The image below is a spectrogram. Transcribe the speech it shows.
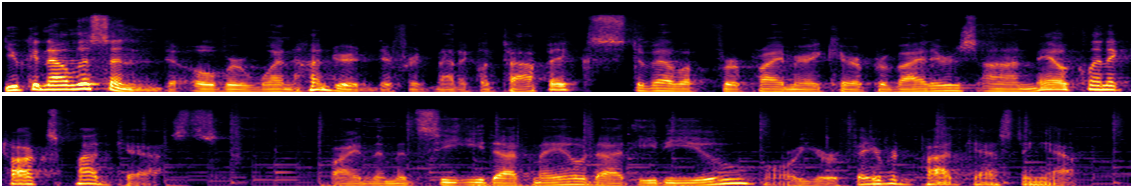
You can now listen to over 100 different medical topics developed for primary care providers on Mayo Clinic Talks podcasts. Find them at ce.mayo.edu or your favorite podcasting app.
